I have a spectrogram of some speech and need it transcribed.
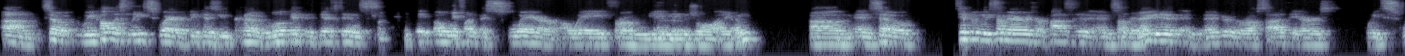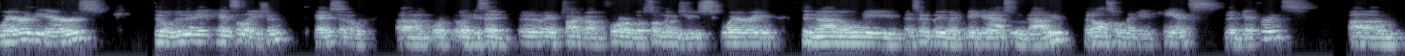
um, so we call this least squares because you kind of look at the distance, it almost like a square away from the individual item. Um, and so typically some errors are positive and some are negative, and to measure the rough side of the errors, we square the errors to eliminate cancellation. Okay, so um, or like I said, uh, I talked about before, we'll sometimes use squaring to not only essentially like make an absolute value, but also like enhance the difference. Um,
